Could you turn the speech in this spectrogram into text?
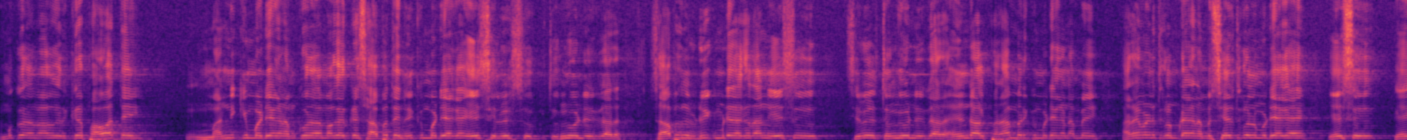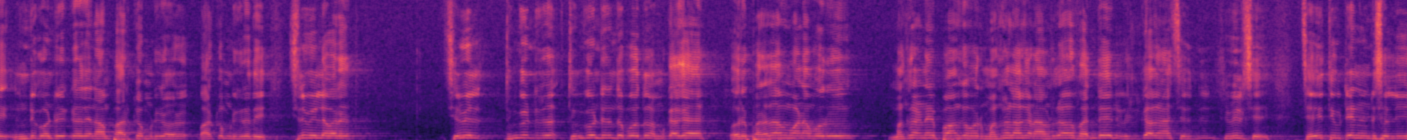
நமக்கு இருக்கிற பாவத்தை மன்னிக்கும்படியாக நமக்கு விதமாக இருக்கிற சாபத்தை நிற்கும்படியாக இயேசு சிலுவையில் தொங்கிக் கொண்டிருக்கிறார். சாபத்தை விடுவிக்கும்படியாக தான் இயேசு சிவில் தொங்கி கொண்டிருக்கிறார் என்றால் பராமரிக்க பராமரிக்கும்படியாக நம்மை அரவணைத்துக் கொள்ளும்படியாக நம்மை சேர்த்துக் கொள்ளும்படியாக இயேசு நின்று கொண்டிருக்கிறதை நாம் பார்க்க முடிகிற பார்க்க முடிகிறது சிலுவையில் அவர் சிலுவையில் தொங்கிட்டு தொங்கிக்கொண்டிருந்த போது நமக்காக ஒரு பரதாபமான ஒரு மகள் நினைப்பாங்க ஒரு மகளாக நான் அவருக்காக வந்தேன் இவருக்காக நான் சிவில் செய்து விட்டேன் என்று சொல்லி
